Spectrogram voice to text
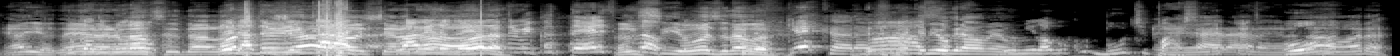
É aí, né? Nunca dormiu, não? Negócio da Eu já dormi, já, caralho. oxe, era Uma vez eu ganhei, eu dormi com tênis, cuzão. Ansioso, né, mano? O quê? Caralho, Nossa, é que é mil grau mesmo? Dormi logo com o boot, parça. É, cara, era Porra. da hora.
